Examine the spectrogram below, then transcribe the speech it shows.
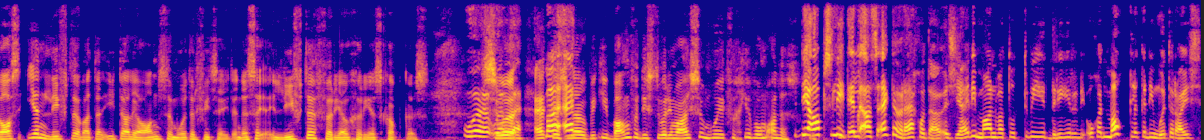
Daar's een liefde wat 'n Italiaanse motorfiets het en dis 'n liefde vir jou gereedskapkis. O, so, o, o. Ek maar is ek, nou 'n bietjie bang vir die storie, maar hy's so mooi, ek vergewe hom alles. Nee, absoluut. En as ek nou reg onthou, is jy die man wat tot 2, 3 uur in die oggend maklik in die motorhuis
